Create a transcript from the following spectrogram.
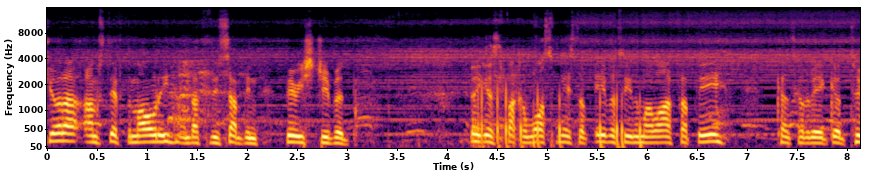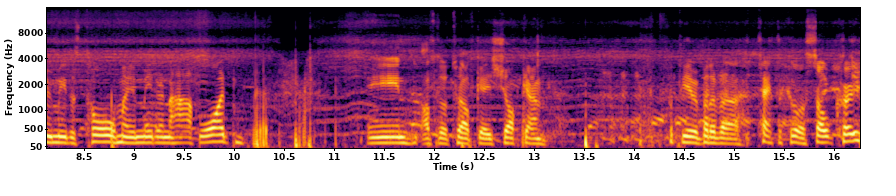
Kia ora, I'm Stef the Māori. I'm about to do something very stupid. Biggest fucking wasp nest I've ever seen in my life up there. Got to be a good two metres tall, maybe a metre and a half wide. And I've got a 12 gauge shotgun. Put together a bit of a tactical assault crew.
